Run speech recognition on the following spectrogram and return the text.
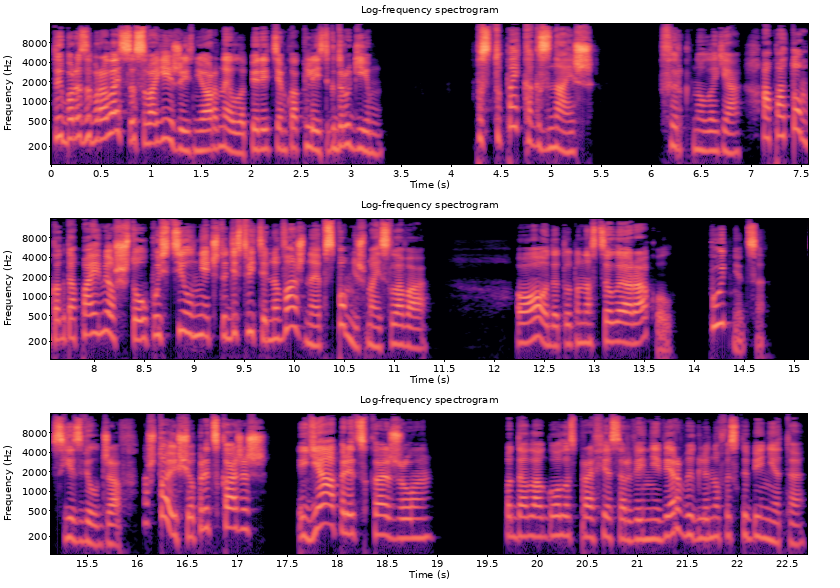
Ты бы разобралась со своей жизнью, Арнелла, перед тем, как лезть к другим. Поступай, как знаешь, фыркнула я. А потом, когда поймешь, что упустил нечто действительно важное, вспомнишь мои слова. О, да тут у нас целый оракул. Путница, съязвил Джав. Ну что еще предскажешь? Я предскажу, подала голос профессор Веневер, выглянув из кабинета.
